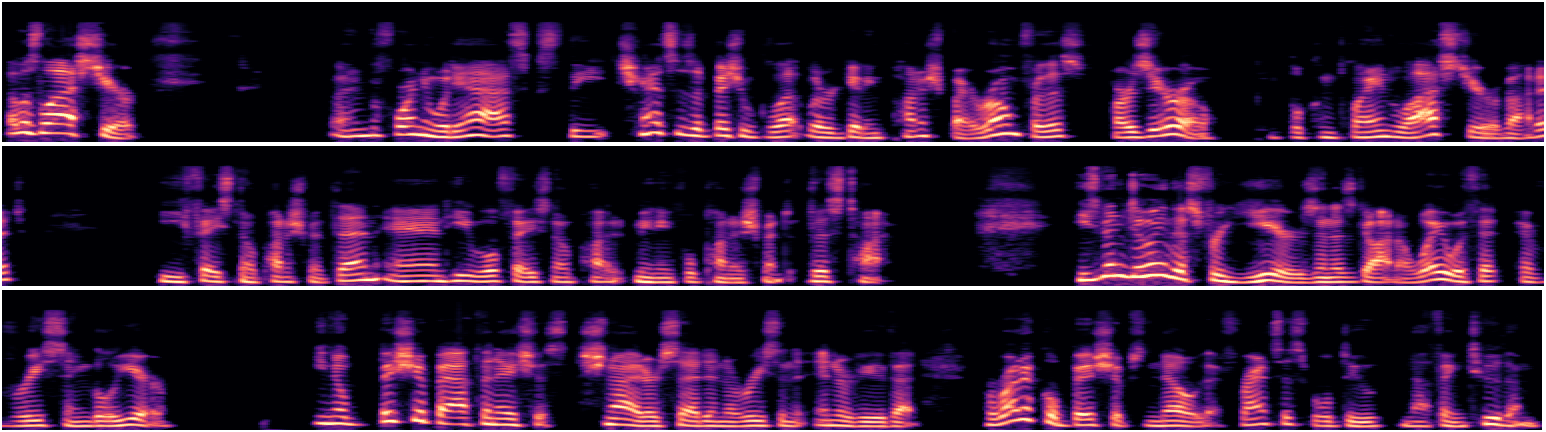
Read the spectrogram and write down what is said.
That was last year. And before anybody asks, the chances of Bishop Glettler getting punished by Rome for this are zero. People complained last year about it. He faced no punishment then, and he will face no pun- meaningful punishment this time. He's been doing this for years and has gotten away with it every single year. You know, Bishop Athanasius Schneider said in a recent interview that heretical bishops know that Francis will do nothing to them.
